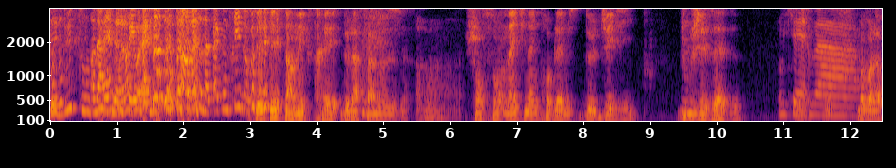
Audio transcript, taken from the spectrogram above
au début de ton On n'a rien compris, ouais. en fait, on n'a pas compris, donc. C'était un extrait de la fameuse euh, chanson 99 Problems de Jay-Z, d'où Mm. GZ Ok, bah... Bah voilà,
